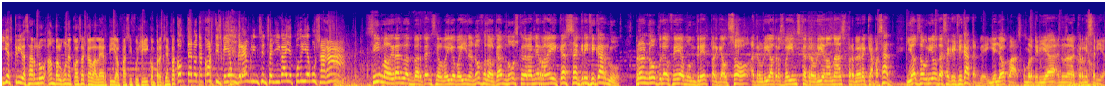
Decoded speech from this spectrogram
i escridassar-lo amb alguna cosa que l'alerti i el faci fugir, com per exemple, compte, no t'acostis, que hi ha un gremlin sense lligar i et podria mossegar! Si, malgrat l'advertència, el veí o veïna no fot el camp, no us quedarà més remei que sacrificar-lo. Però no ho podeu fer amb un tret perquè el so atrauria altres veïns que traurien el nas per veure què ha passat. I els hauríeu de sacrificar, també. I allò, clar, es convertiria en una carnisseria.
